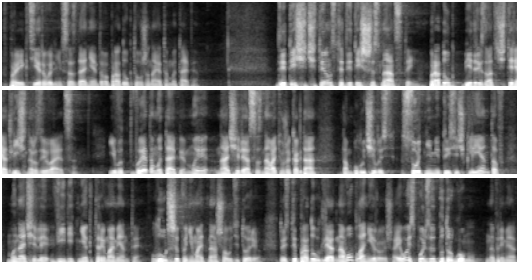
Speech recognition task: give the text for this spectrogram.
в проектировании, в создании этого продукта уже на этом этапе. 2014-2016 продукт Bittrex 24 отлично развивается. И вот в этом этапе мы начали осознавать, уже когда там получилось сотнями тысяч клиентов, мы начали видеть некоторые моменты, лучше понимать нашу аудиторию. То есть ты продукт для одного планируешь, а его используют по-другому, например.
